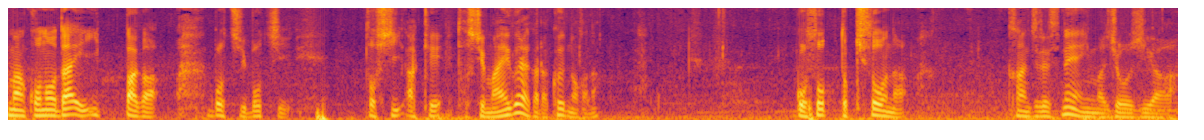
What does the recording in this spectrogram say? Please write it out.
まあこの第一波がぼちぼち年明け年前ぐらいから来るのかな。ごそっと来そうな感じですね今ジョージア。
